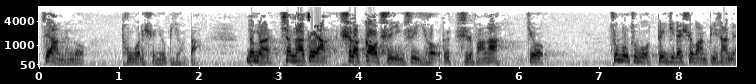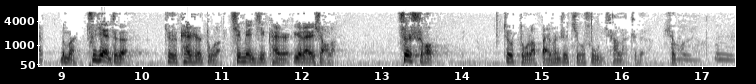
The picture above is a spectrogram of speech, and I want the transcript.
这样能够通过的血流比较大。那么像他这样吃了高脂饮食以后，这个脂肪啊就逐步逐步堆积在血管壁上面，那么出现这个就是开始堵了，切面积开始越来越小了，这时候就堵了百分之九十五以上的这个血管。嗯。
